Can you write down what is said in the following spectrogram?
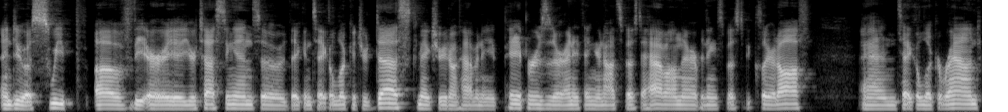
and do a sweep of the area you're testing in so they can take a look at your desk, make sure you don't have any papers or anything you're not supposed to have on there. Everything's supposed to be cleared off and take a look around.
